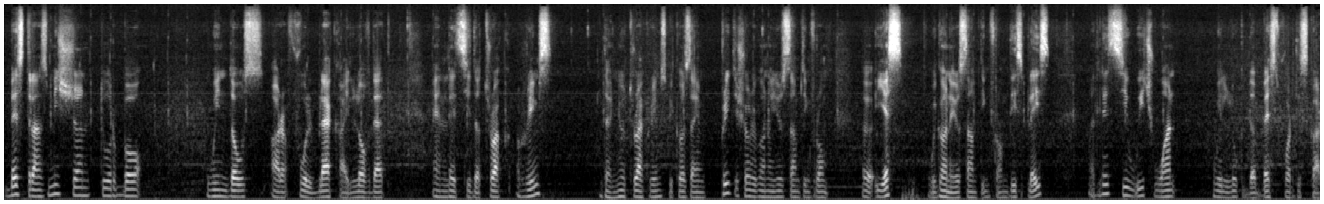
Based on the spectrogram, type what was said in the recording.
best transmission turbo windows are full black. I love that. And let's see the truck rims the new truck rims because I'm pretty sure we're gonna use something from uh, yes we're gonna use something from this place but let's see which one will look the best for this car.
